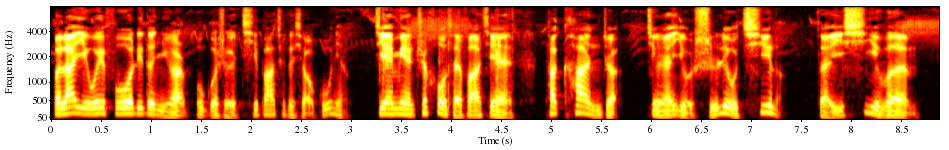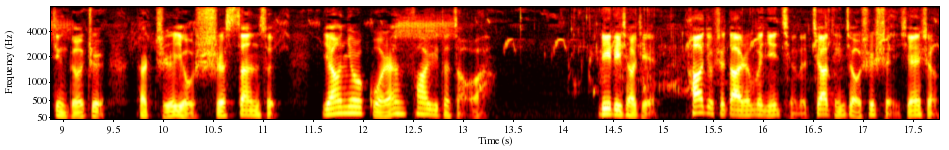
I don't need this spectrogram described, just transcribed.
本来以为福沃利的女儿不过是个七八岁的小姑娘，见面之后才发现她看着竟然有十六七了，再一细问，竟得知。她只有十三岁，洋妞果然发育的早啊！丽丽小姐，他就是大人为您请的家庭教师沈先生，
